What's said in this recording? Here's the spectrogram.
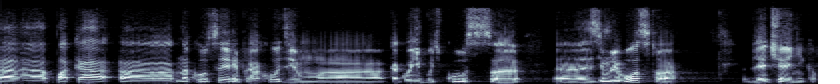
А, пока а, на Курсере проходим а, какой-нибудь курс э, землеводства, для чайников.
